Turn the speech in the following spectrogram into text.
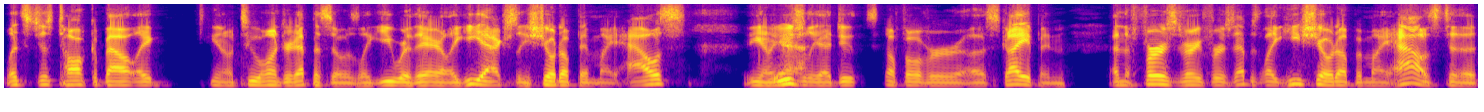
let's just talk about like you know 200 episodes. Like you were there. Like he actually showed up at my house. You know, yeah. usually I do stuff over uh, Skype and and the first very first episode like he showed up at my house to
